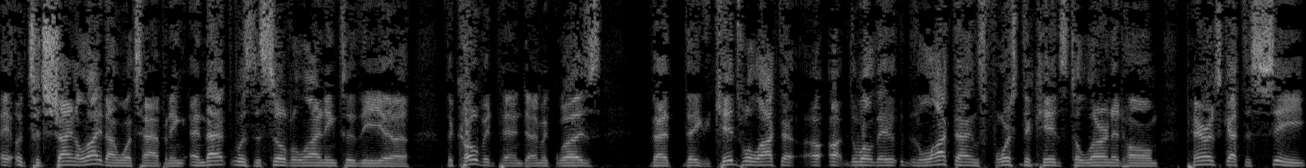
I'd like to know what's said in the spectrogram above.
uh, to shine a light on what's happening, and that was the silver lining to the uh, the COVID pandemic was that the kids were locked. Uh, uh, well, they, the lockdowns forced the kids to learn at home. Parents got to see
